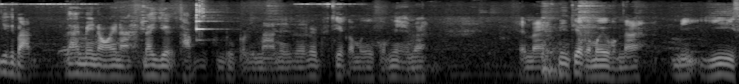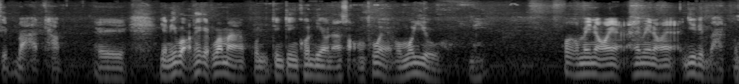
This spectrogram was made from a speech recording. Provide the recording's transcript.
ยี่สิบาทได้ไม่น้อยนะ ได้เยอะครับคุณดูปริมาณนี่แล้วเทียบกับมือผมเนี่ยเห็นไหมเห็นไหมนี่เทียบกับมือผมนะนี่ยี่สิบบาทครับเอออย่างที่บอกถ้าเกิดว่ามาคุณจริง ๆ คนเดียวนะสองถ้วยผมว่าอยู่นี่เพราะเขาไม่น้อยอะให้ไม่น้อยอะยี่สิบาทคุณ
